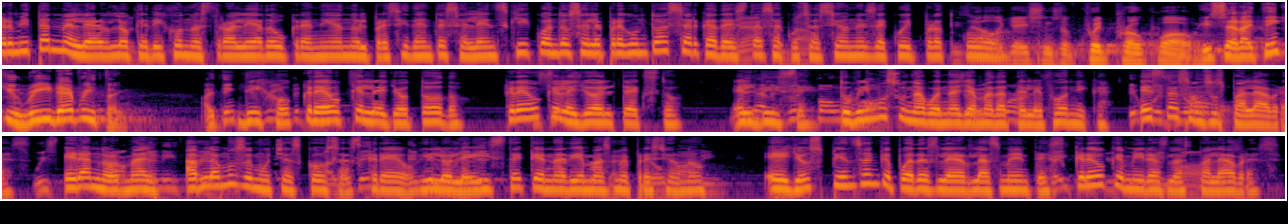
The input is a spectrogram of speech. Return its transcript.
Permítanme leer lo que dijo nuestro aliado ucraniano, el presidente Zelensky, cuando se le preguntó acerca de estas acusaciones de quid pro quo. Dijo, creo que leyó todo. Creo que leyó el texto. Él dice, tuvimos una buena llamada telefónica. Estas son sus palabras. Era normal. Hablamos de muchas cosas, creo, y lo leíste que nadie más me presionó. Ellos piensan que puedes leer las mentes. Creo que miras las palabras.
